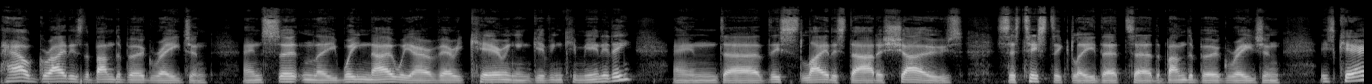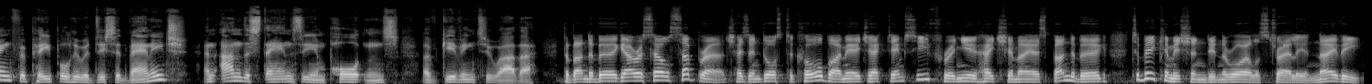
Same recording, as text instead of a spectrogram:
how great is the Bundaberg region? And certainly we know we are a very caring and giving community. And uh, this latest data shows statistically that uh, the Bundaberg region is caring for people who are disadvantaged and understands the importance of giving to other. The Bundaberg RSL sub branch has endorsed a call by Mayor Jack Dempsey for a new HMAS Bundaberg to be commissioned in the Royal Australian Navy.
